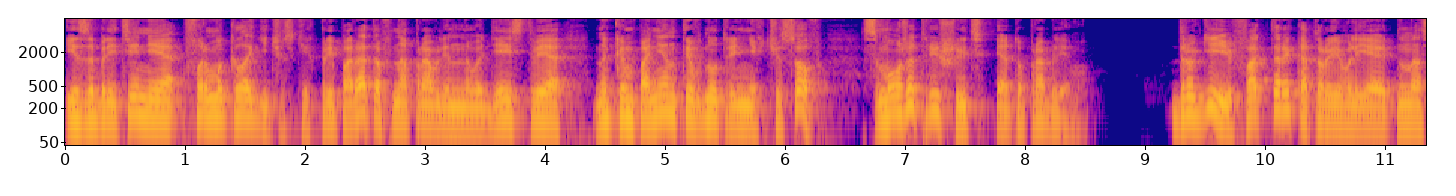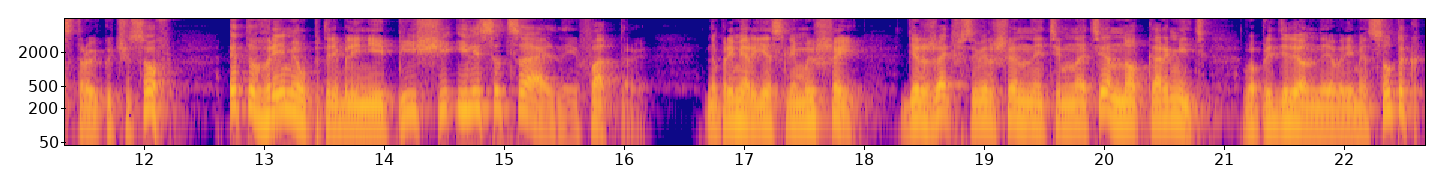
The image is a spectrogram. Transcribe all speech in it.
изобретение фармакологических препаратов направленного действия на компоненты внутренних часов сможет решить эту проблему. Другие факторы, которые влияют на настройку часов, это время употребления пищи или социальные факторы. Например, если мышей держать в совершенной темноте, но кормить в определенное время суток,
